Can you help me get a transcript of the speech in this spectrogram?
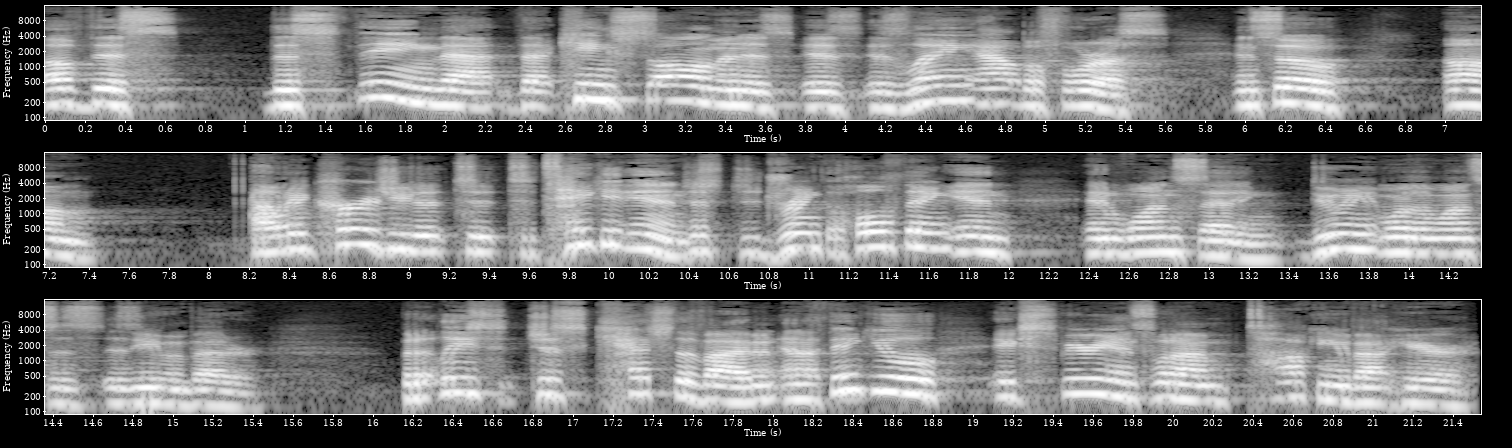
of this, this thing that, that King Solomon is, is, is laying out before us. And so, um, I would encourage you to, to, to take it in, just to drink the whole thing in in one setting. Doing it more than once is, is even better. But at least just catch the vibe. And, and I think you'll experience what I'm talking about here.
